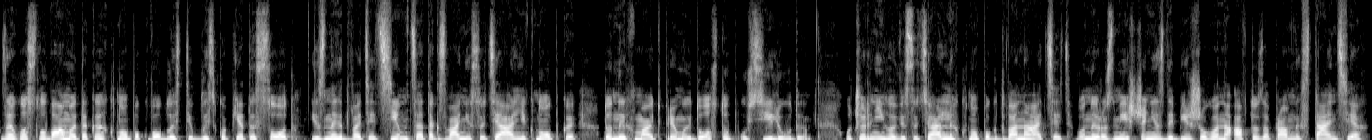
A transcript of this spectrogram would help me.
За його словами, таких кнопок в області близько 500. Із них 27 – це так звані соціальні кнопки. До них мають прямий доступ усі люди. У Чернігові соціальних кнопок 12. Вони розміщені здебільшого на автозаправних станціях.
